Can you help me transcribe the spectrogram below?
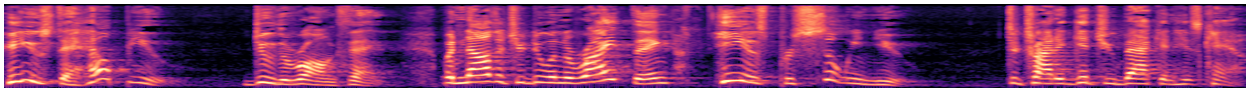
He used to help you do the wrong thing. But now that you're doing the right thing, he is pursuing you to try to get you back in his camp.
